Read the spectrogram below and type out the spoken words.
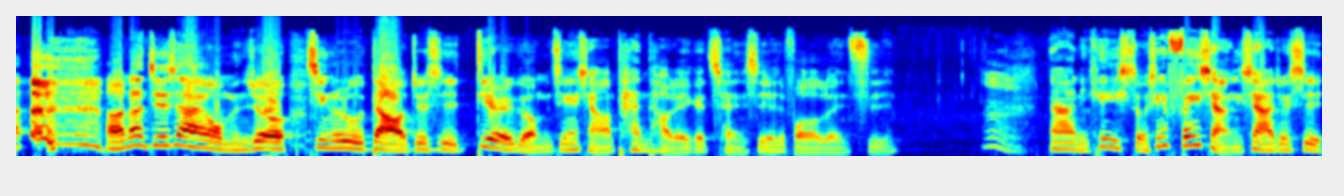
好，那接下来我们就进入到就是第二个我们今天想要探讨的一个城市，就是佛罗伦斯。嗯，那你可以首先分享一下，就是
